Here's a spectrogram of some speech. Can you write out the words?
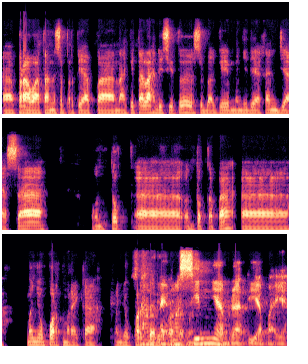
eh, perawatan seperti apa. Nah kita lah di situ sebagai menyediakan jasa untuk eh, untuk apa eh, menyupport mereka, menyupport dari sampai mesinnya berarti ya Pak ya.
